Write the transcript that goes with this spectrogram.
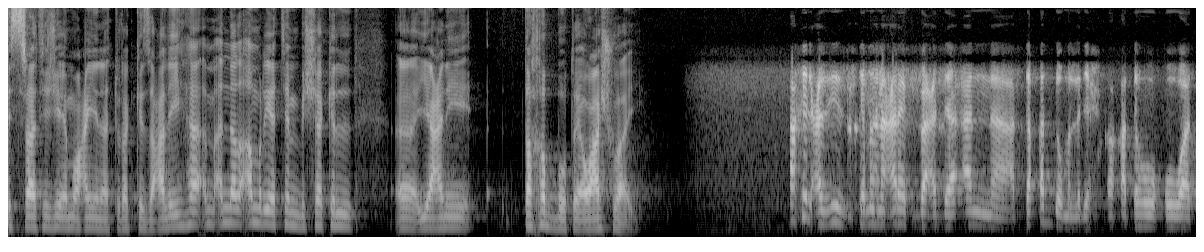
استراتيجية معينة تركز عليها أم أن الأمر يتم بشكل آه، يعني تخبطي أو عشوائي؟ أخي العزيز كما نعرف بعد أن التقدم الذي حققته قوات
